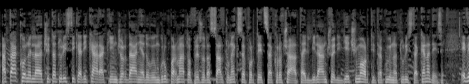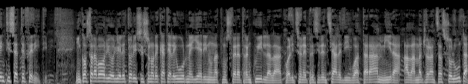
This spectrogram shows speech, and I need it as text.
Attacco nella città turistica di Karak in Giordania dove un gruppo armato ha preso d'assalto un'ex fortezza crociata. Il bilancio è di 10 morti, tra cui una turista canadese, e 27 feriti. In Costa d'Avorio gli elettori si sono recati alle urne ieri in un'atmosfera tranquilla. La coalizione presidenziale di Ouattara mira alla maggioranza assoluta,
